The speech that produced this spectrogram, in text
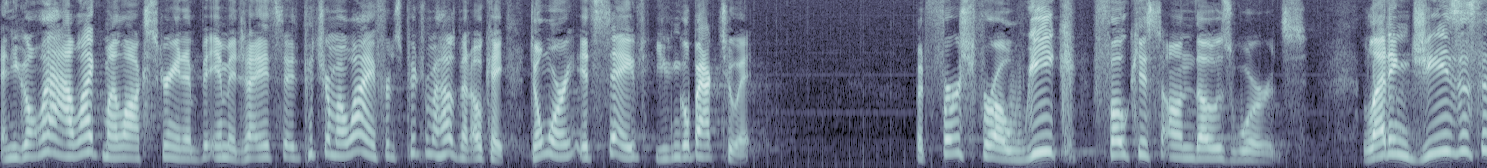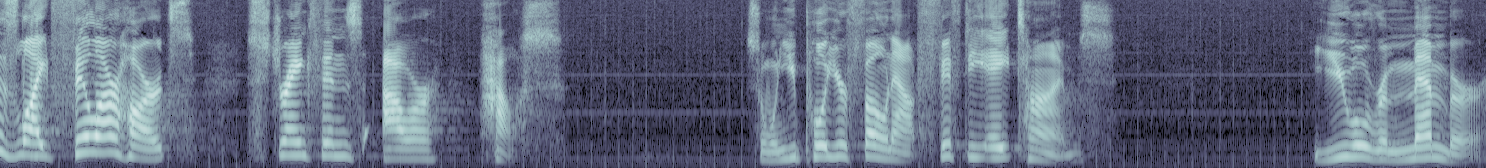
And you go, wow, I like my lock screen image. It's a picture of my wife or it's a picture of my husband. Okay, don't worry, it's saved. You can go back to it. But first, for a week, focus on those words. Letting Jesus' light fill our hearts strengthens our house. So when you pull your phone out 58 times, you will remember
